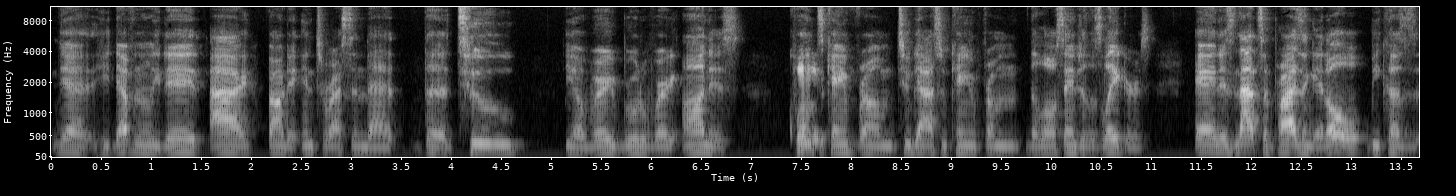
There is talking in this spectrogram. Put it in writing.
Yeah, he definitely did. I found it interesting that the two, you know, very brutal, very honest quotes mm-hmm. came from two guys who came from the Los Angeles Lakers. And it's not surprising at all because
